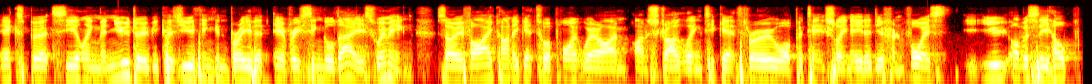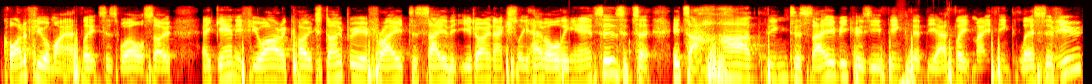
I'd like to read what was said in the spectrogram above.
expert ceiling than you do because you think and breathe it every single day swimming. So if I kind of get to a point where I'm I'm struggling to get through or potentially need a different voice, you obviously help quite a few of my athletes as well. So again, if you are a coach, don't be afraid to say that you don't actually have all the answers. It's a it's a hard thing to say because you think that the athlete may think less of you,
